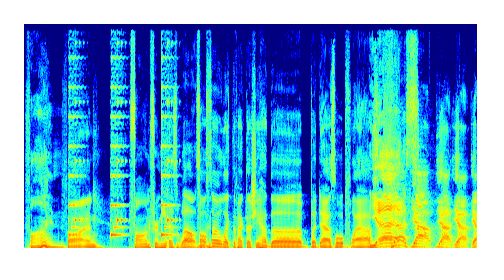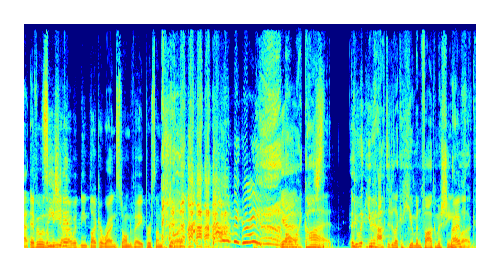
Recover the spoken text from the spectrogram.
Fun. Fun. Fawn for me as well. So Also, like the fact that she had the bedazzled flask. yes. Yes, yeah, yeah, yeah, yeah. If it was See, me, she I would need like a rhinestone vape or some shit. That would be great. Oh yeah. Oh my god. You you have to do like a human fog machine I've- look.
